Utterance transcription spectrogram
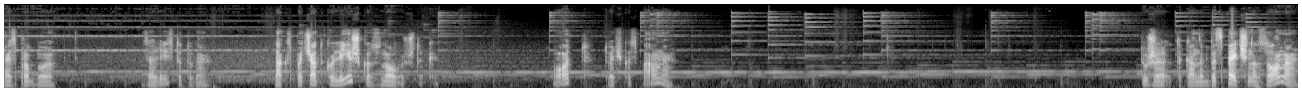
Я спробую залізти туди. Так, спочатку ліжко знову ж таки. От, точка спавна. Дуже така небезпечна зона.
